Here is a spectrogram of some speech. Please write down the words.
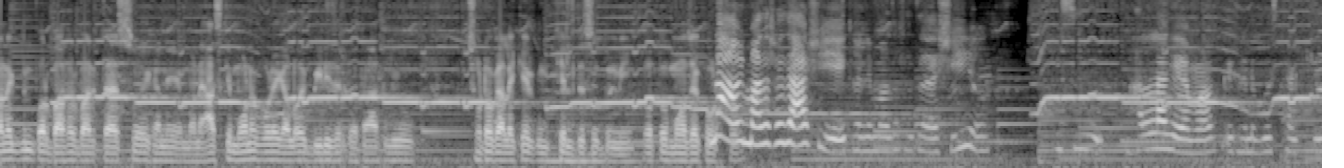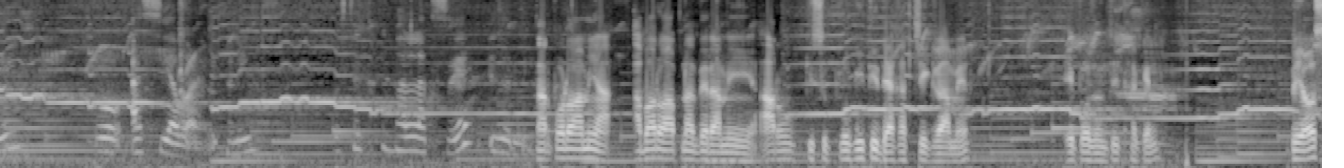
অনেকদিন পর বাপের বাড়িতে আসছো এখানে মানে আজকে মনে পড়ে গেল ওই ব্রিজের কথা আসলে ছোটকালে কীরকম খেলতেছো তুমি কত মজা না আমি মাঝে সাথে আসি এখানে মাঝে সাথে আসি কিছু ভালো লাগে আমার এখানে বসে থাকতে। তো আসছি আবার এখানে খুব ভালো লাগছে এই জন্য তারপরও আমি আবারও আপনাদের আমি আরও কিছু প্রকৃতি দেখাচ্ছি গ্রামের। এই পর্যন্তই থাকেন। বিয়স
